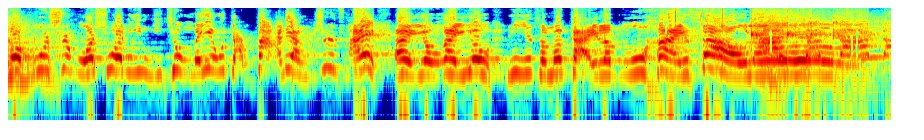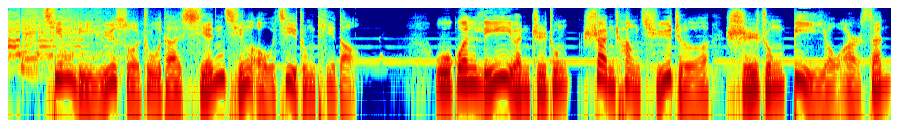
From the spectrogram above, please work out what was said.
可不是我说你，你就没有点大量之才？哎呦哎呦，你怎么改了不害臊了？清李渔所著的《闲情偶记》中提到，五官梨园之中，擅唱曲者十中必有二三，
